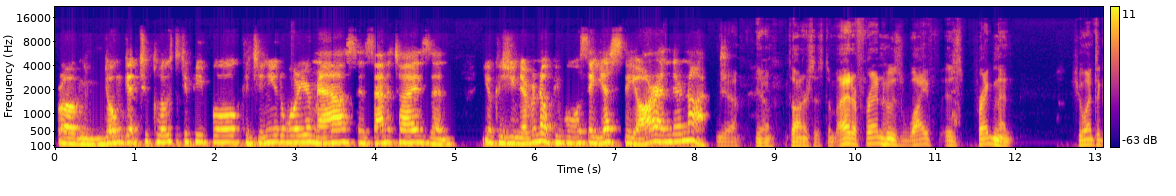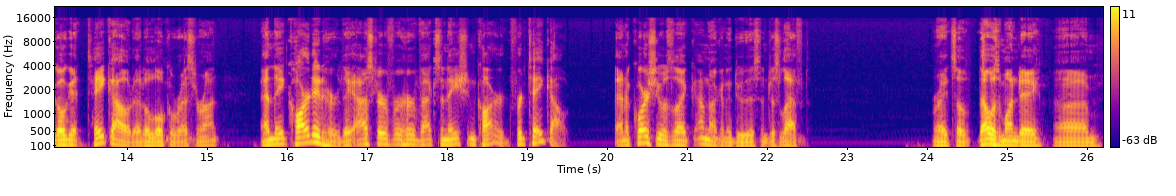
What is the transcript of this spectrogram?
from. Don't get too close to people. Continue to wear your mask and sanitize, and you know because you never know. People will say yes, they are, and they're not. Yeah, yeah, it's honor system. I had a friend whose wife is pregnant. She went to go get takeout at a local restaurant, and they carded her. They asked her for her vaccination card for takeout, and of course she was like, "I'm not going to do this," and just left right? So that was Monday. Um,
